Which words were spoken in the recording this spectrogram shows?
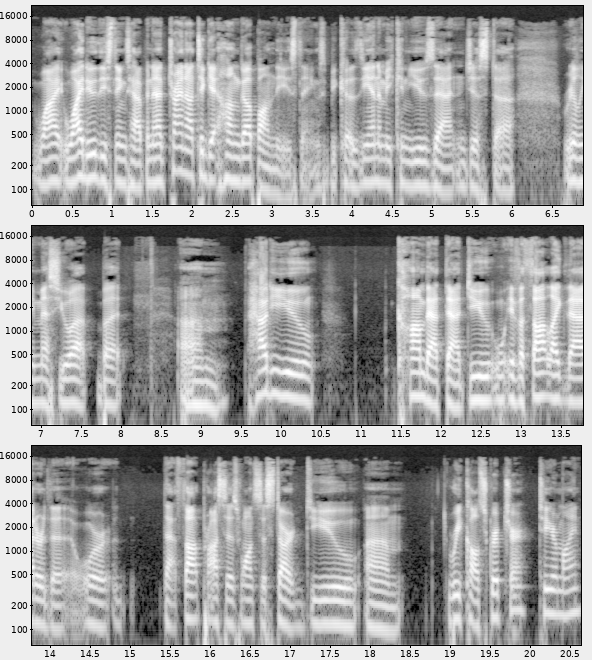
why why do these things happen? And I try not to get hung up on these things because the enemy can use that and just uh, really mess you up. But um, how do you combat that? Do you if a thought like that or the or that thought process wants to start, do you um, recall scripture to your mind?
